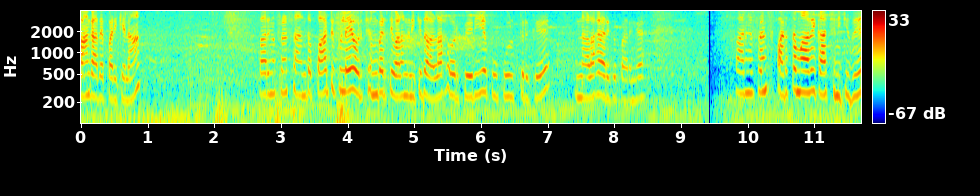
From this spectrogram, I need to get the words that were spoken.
வாங்க அதை பறிக்கலாம். பாருங்கள் ஃப்ரெண்ட்ஸ் அந்த பாட்டுக்குள்ளேயே ஒரு செம்பருத்தி வளர்ந்து நிற்கிது அழகாக ஒரு பெரிய பூ பூத்துருக்கு. இன்னும் அழகாக இருக்குது பாருங்கள் பாருங்கள் ஃப்ரெண்ட்ஸ் படுத்த மாதிரி காய்ச்சி நிற்கிது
